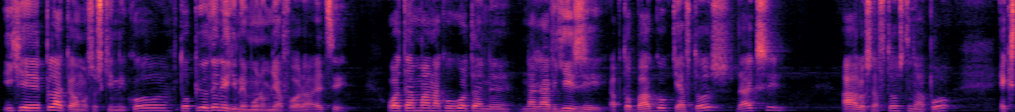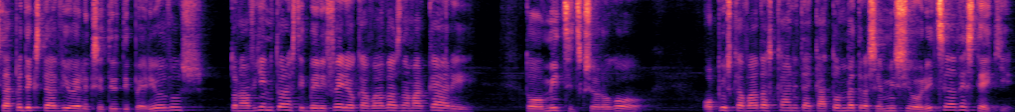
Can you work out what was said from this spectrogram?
Είχε πλάκα όμως το σκηνικό, το οποίο δεν έγινε μόνο μια φορά, έτσι. Ο Αταμάν ακουγόταν να γαυγίζει από τον πάγκο και αυτός, εντάξει, άλλος αυτός, τι να πω. 65-62 έλεξε τρίτη περίοδος. Το να βγαίνει τώρα στην περιφέρεια ο Καβαδάς να μαρκάρει το Μίτσιτς, ξέρω εγώ, ο οποίος Καβαδάς κάνει τα 100 μέτρα σε μισή ωρίτσα, δεν στέκει.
